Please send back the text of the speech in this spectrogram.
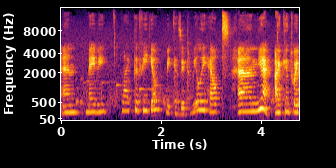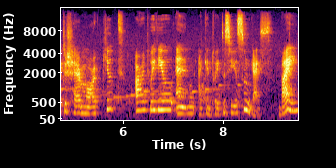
and maybe like the video because it really helps. And yeah, I can't wait to share more cute art with you and I can't wait to see you soon guys. Bye!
